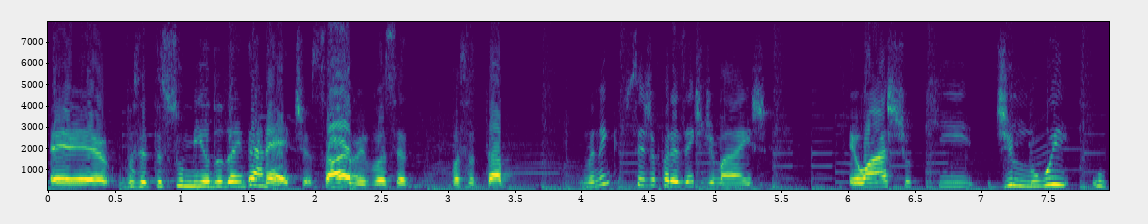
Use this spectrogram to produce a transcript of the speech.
é, você ter sumido da internet, sabe? Você, você tá. É nem que seja presente demais. Eu acho que dilui o,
